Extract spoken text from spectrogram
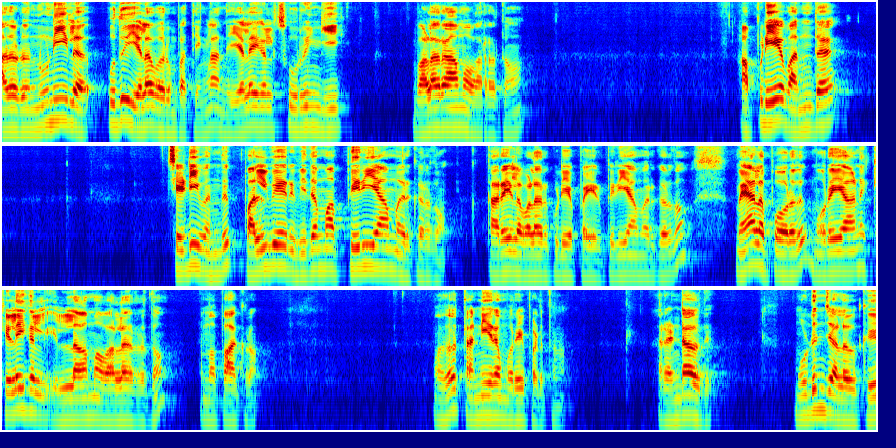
அதோட நுனியில் புது இலை வரும் பார்த்திங்களா அந்த இலைகள் சுருங்கி வளராமல் வர்றதும் அப்படியே வந்த செடி வந்து பல்வேறு விதமாக பிரியாமல் இருக்கிறதும் தரையில் வளரக்கூடிய பயிர் பிரியாமல் இருக்கிறதும் மேலே போகிறது முறையான கிளைகள் இல்லாமல் வளர்கிறதும் நம்ம பார்க்குறோம் முதல் தண்ணீரை முறைப்படுத்தணும். ரெண்டாவது முடிஞ்ச அளவுக்கு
